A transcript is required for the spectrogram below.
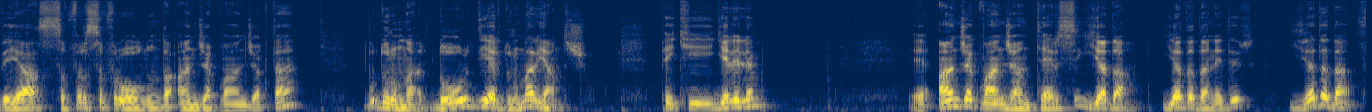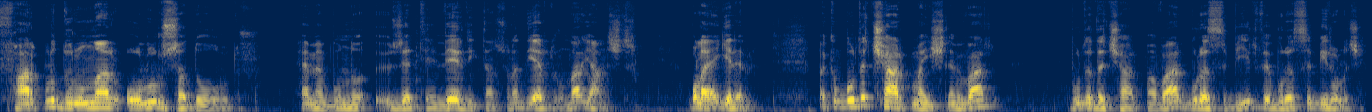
veya 0-0 olduğunda ancak ve ancak da bu durumlar doğru, diğer durumlar yanlış. Peki gelelim e, ancak ve tersi ya da ya da da nedir? Ya da da farklı durumlar olursa doğrudur. Hemen bunu özetini verdikten sonra diğer durumlar yanlıştır. Olaya gelelim. Bakın burada çarpma işlemi var. Burada da çarpma var. Burası 1 ve burası 1 olacak.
